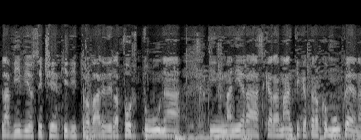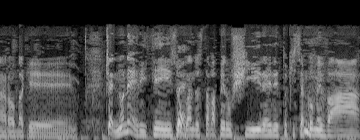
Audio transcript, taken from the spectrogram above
la vivi o se cerchi di trovare della fortuna in maniera scaramantica, però comunque una roba che... Cioè non eri teso Beh. quando stava per uscire, hai detto chissà come va.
